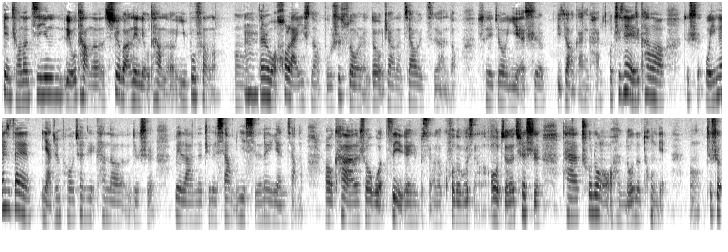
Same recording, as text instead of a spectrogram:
变成了基因流淌的血管里流淌的一部分了。嗯，但是我后来意识到，不是所有人都有这样的教育资源的，所以就也是比较感慨。我之前也是看到，就是我应该是在亚军朋友圈这里看到的，就是蔚蓝的这个项目一席的那个演讲嘛。然后我看完的时候，我自己也不行了，哭的不行了。我觉得确实他戳中了我很多的痛点。嗯，就是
